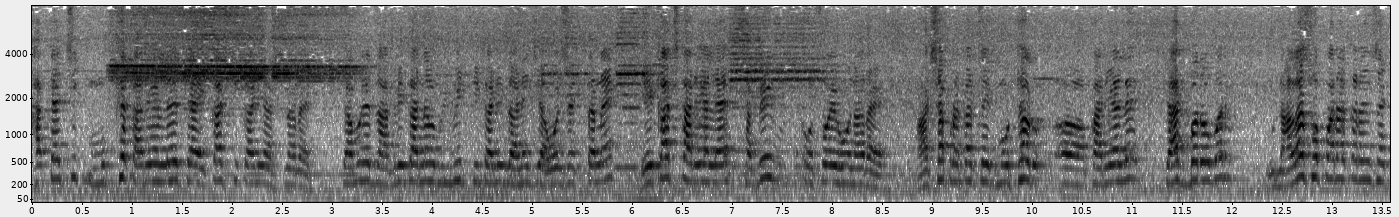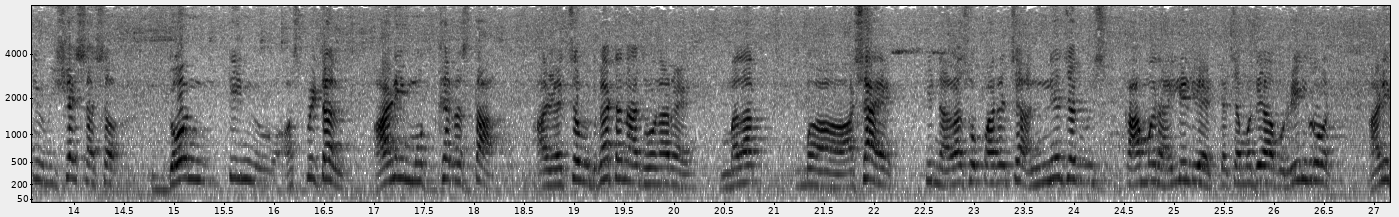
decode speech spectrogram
खात्याची मुख्य कार्यालय त्या एकाच ठिकाणी असणार आहे त्यामुळे नागरिकांना विविध ठिकाणी जाण्याची आवश्यकता नाही. एकाच कार्यालयात सगळी सोय होणार आहे. अशा प्रकारचं एक मोठं कार्यालय त्याचबरोबर नालासोपारा करण्यासाठी विशेष असं दोन तीन हॉस्पिटल आणि मुख्य रस्ता याचं उद्घाटन आज होणार आहे. मला म, आशा आहे की नालासोपाऱ्याचे अन्य जे कामं राहिलेली आहेत त्याच्यामध्ये रिंग रोड आणि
